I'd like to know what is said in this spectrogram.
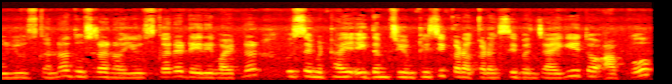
यूज़ करना। दूसरा ना यूज़ करें। डेरी वाइटनर उससे मिठाई एकदम चिमठी सी कड़क कड़क सी बन जाएगी। तो आपको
